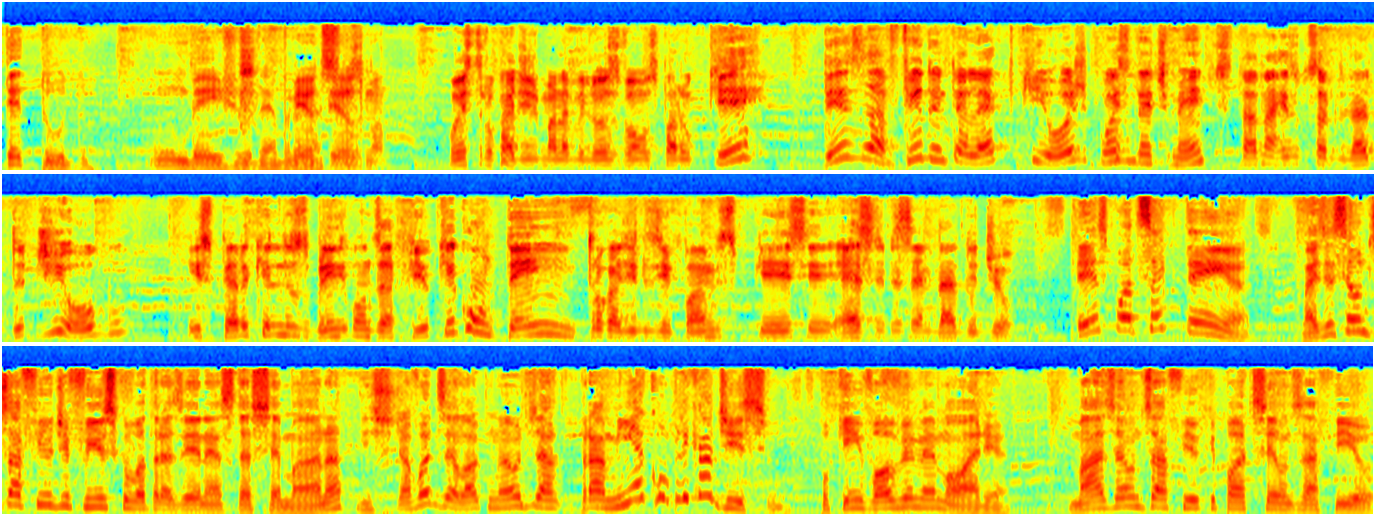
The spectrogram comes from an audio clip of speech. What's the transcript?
ter tudo. Um beijo, Débora. Meu. Deus, mano. Com esse trocadilho maravilhoso, vamos para o quê? Desafio do intelecto, que hoje, coincidentemente, está na responsabilidade do Diogo. Espero que ele nos brinde com um desafio que contém trocadilhos infames, porque esse, essa é a especialidade do Diogo. Esse pode ser que tenha. Mas esse é um desafio difícil que eu vou trazer nesta semana. Já vou dizer logo que não é um desafio. Pra mim é complicadíssimo, porque envolve memória. Mas é um desafio que pode ser um desafio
